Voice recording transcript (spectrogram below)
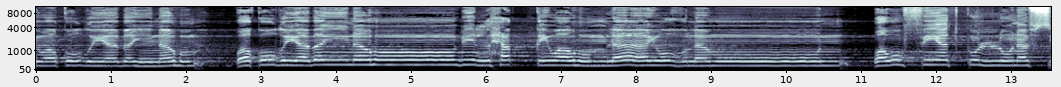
وقضي بينهم وقضي بينهم بالحق وهم لا يظلمون. ووفيت كل نفس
